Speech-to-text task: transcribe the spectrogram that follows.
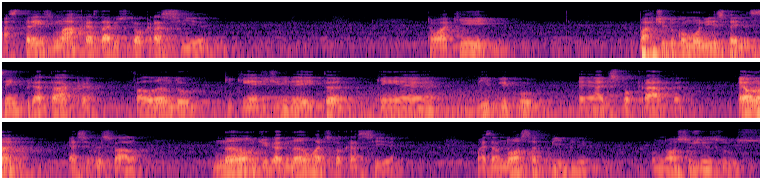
as três marcas da aristocracia. Então aqui o Partido Comunista ele sempre ataca falando que quem é de direita, quem é bíblico é aristocrata. É ou não é? É assim que eles falam. Não, diga não aristocracia. Mas a nossa Bíblia, o nosso Jesus,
